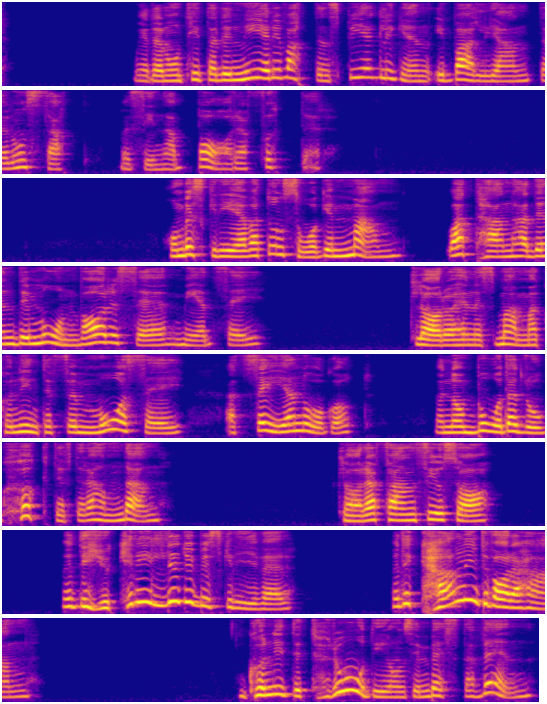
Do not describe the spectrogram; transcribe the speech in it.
Medan hon tittade ner i vattenspeglingen i baljan där hon satt med sina bara fötter. Hon beskrev att hon såg en man och att han hade en demonvarelse med sig. Klara och hennes mamma kunde inte förmå sig att säga något, men de båda drog högt efter andan. Klara fann sig och sa Men det är ju Krille du beskriver. Men det kan inte vara han. Hon kunde inte tro det om sin bästa vän.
